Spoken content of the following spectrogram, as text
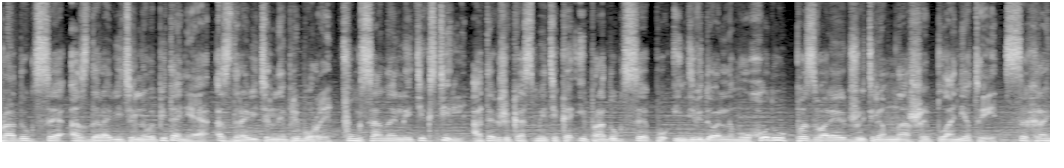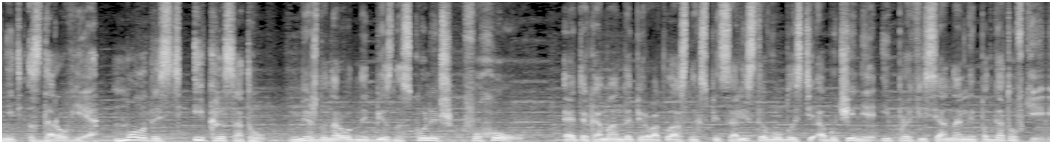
Продукция оздоровительного питания, оздоровительные приборы, функциональный текстиль, а также косметика и продукция по индивидуальному уходу позволяют жителям нашей планеты сохранить здоровье, молодость и красоту. Международный бизнес-колледж «Фохоу». Это команда первоклассных специалистов в области обучения и профессиональной подготовки.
